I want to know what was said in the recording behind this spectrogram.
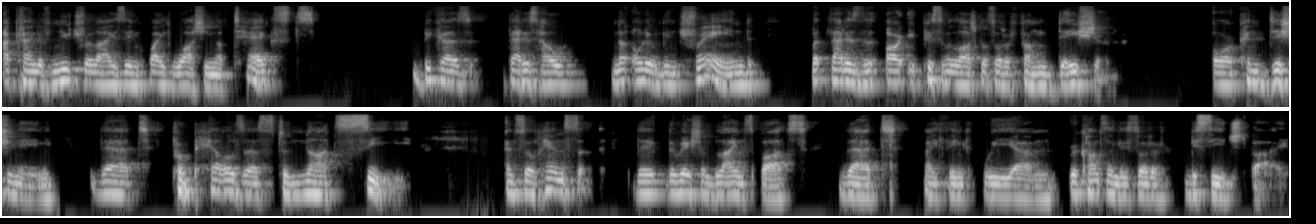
a kind of neutralizing whitewashing of texts, because that is how not only we've been trained, but that is the, our epistemological sort of foundation or conditioning that propels us to not see. And so, hence, the, the racial blind spots that I think we um, we're constantly sort of besieged by.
